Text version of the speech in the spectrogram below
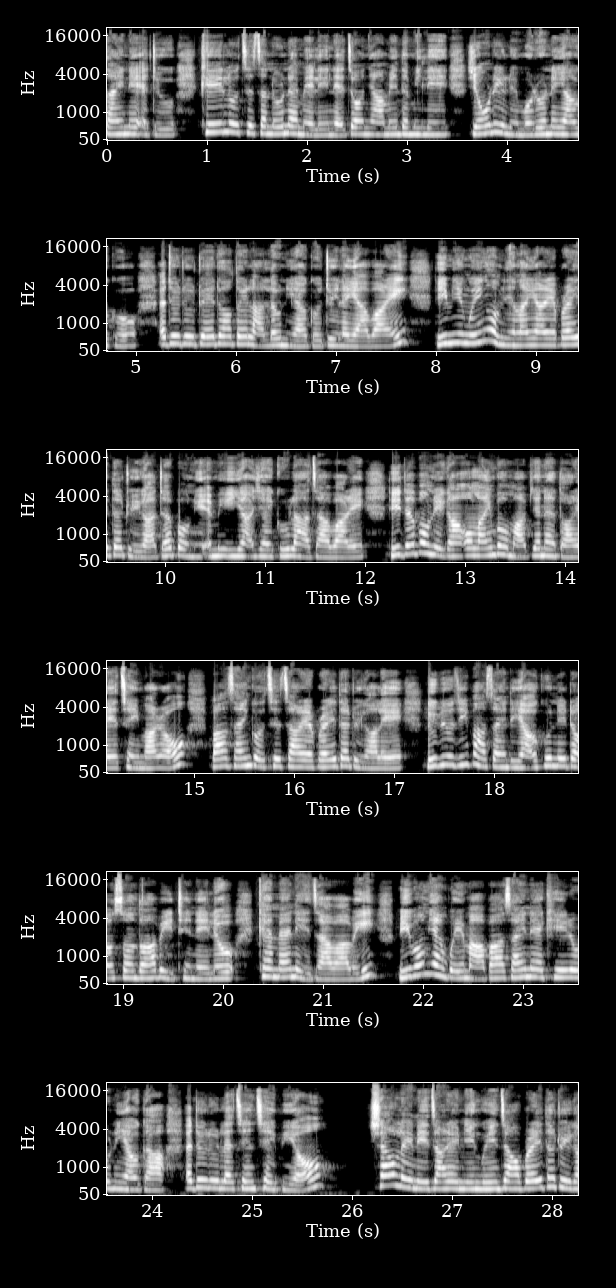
ဆိုင်နဲ့အတူခေးလို့ချစ်စနိုးနာမည်လေးနဲ့ကြော်ညာမင်းသမီးလေးရုံးရီလွင်မို့တို့နှစ်ယောက်ကိုအတူတူတွဲတော်သွဲလာလုပ်နေတာကိုတွေ့လိုက်ရပါတယ်။ဒီမြင်ကွင်းကိုမြင်လိုက်ရတဲ့ပရိသတ်တွေကဓာတ်ပုံတွေအမိအယရိုက်ကူးလာကြပါတယ်။ဒီဓာတ်ပုံတွေကအွန်လိုင်းပေါ်မှာပြန့်နှံ့သွားတဲ့အချိန်မှာတော့ဘာဆိုင်ကိုချစ်ကြတဲ့ပရိသတ်တွေကလည်းလူပြိုကြီးဘာဆိုင်တရားအခုနှစ်တော့ဆွန်သွားပြီထင်တယ်လို့ခံမှန်းနေကြပါပြီ။မိဘပြန်ပွဲမှာဘာဆိုင်နဲ့ခေးတို့နှစ်ယောက်ကအတူတူလက်ချင်းချိတ်ပြီးတော့ ရှောက်လေနေကြတဲ့မြင်ကွင်းကြောင့်ပရိသတ်တွေက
